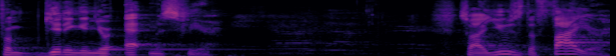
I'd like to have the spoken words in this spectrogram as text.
from getting in your atmosphere. So I use the fire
